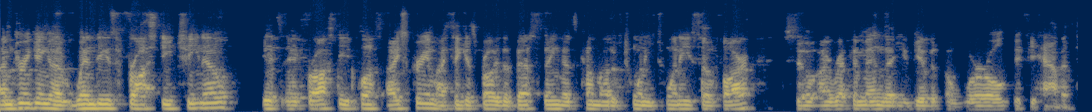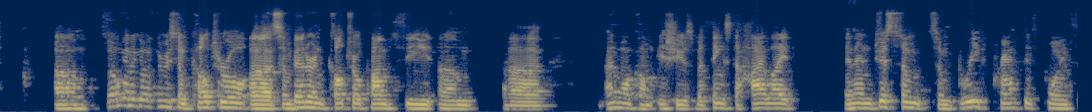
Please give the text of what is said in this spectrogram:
I'm drinking a Wendy's Frosty-ccino it's a Frosty plus ice cream. I think it's probably the best thing that's come out of 2020 so far. So I recommend that you give it a whirl if you haven't. Um, so I'm going to go through some cultural, uh, some veteran cultural competency, um, uh, I don't want to call them issues, but things to highlight. And then just some, some brief practice points.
